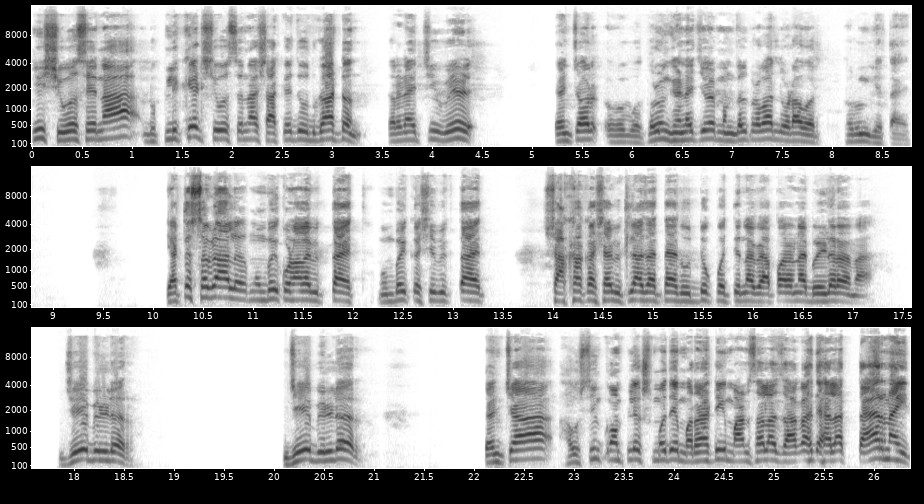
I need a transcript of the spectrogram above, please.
की शिवसेना डुप्लिकेट शिवसेना शाखेचे उद्घाटन करण्याची वेळ त्यांच्यावर करून घेण्याची वेळ मंगलप्रभात लोडावर करून घेत आहेत. यातच सगळं आलं. मुंबई कोणाला विकतायत? मुंबई कशी विकतायत? शाखा कशा विकल्या जात आहेत उद्योगपतींना व्यापाऱ्यांना बिल्डरांना? जे बिल्डर जे बिल्डर त्यांच्या हाऊसिंग कॉम्प्लेक्समध्ये मराठी माणसाला जागा द्यायला तयार नाहीत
